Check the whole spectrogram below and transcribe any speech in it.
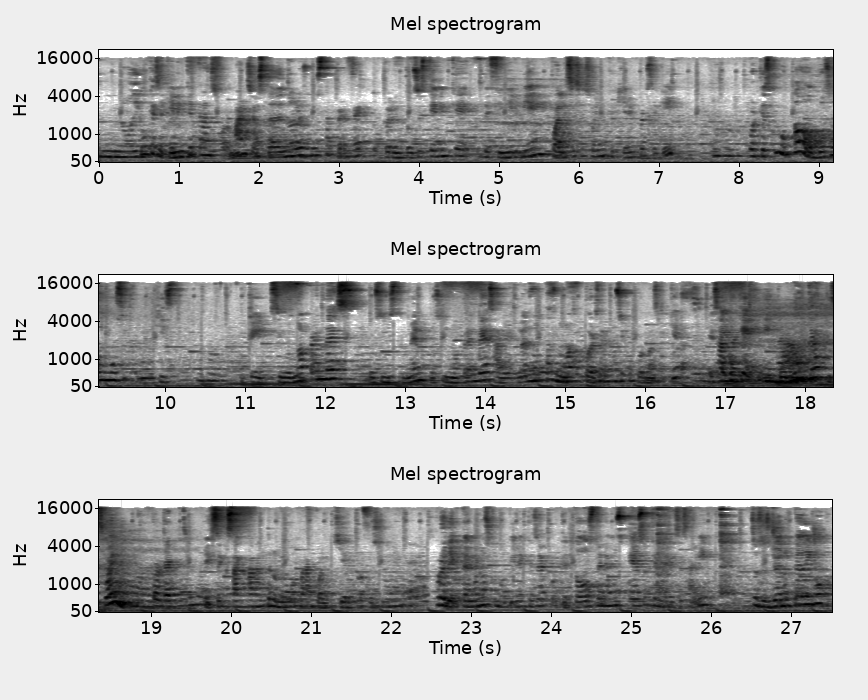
no digo que se tienen que transformar, si a ustedes no les gusta, perfecto, pero entonces tienen que definir bien cuál es ese sueño que quieren perseguir. Porque es como todo, vos sos músico, me dijiste. Ok, si vos no aprendes los instrumentos y no aprendes a ver las notas, no vas a poder ser músico por más que quieras. Es algo que involucra tu sueño. Correcto. Es exactamente lo mismo para cualquier profesión. Proyectémonos como tiene que ser, porque todos tenemos eso que merece salir. Entonces yo no te digo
